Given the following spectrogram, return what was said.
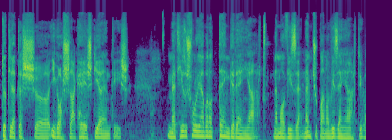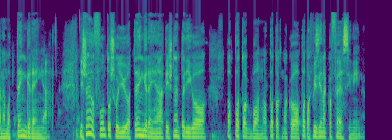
tökéletes igazság, helyes kijelentés. Mert Jézus valójában a tengeren járt, nem a vizen, nem csupán a vizen járt ő, hanem a tengeren járt. És nagyon fontos, hogy ő a tengeren járt, és nem pedig a, a patakban, a pataknak, a patak vizének a felszínén.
